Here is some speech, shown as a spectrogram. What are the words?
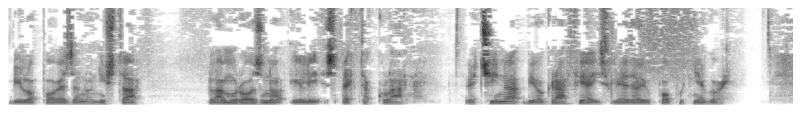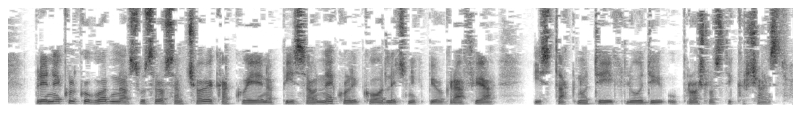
bilo povezano ništa glamurozno ili spektakularno. Većina biografija izgledaju poput njegove. Prije nekoliko godina susreo sam čovjeka koji je napisao nekoliko odličnih biografija istaknutijih ljudi u prošlosti kršćanstva.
